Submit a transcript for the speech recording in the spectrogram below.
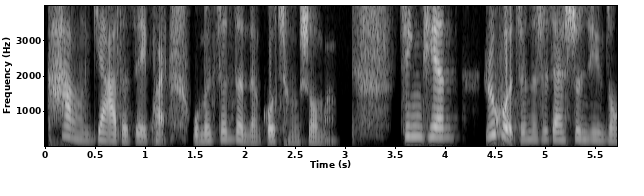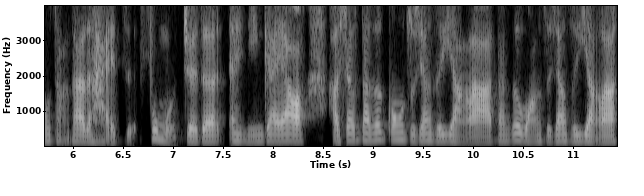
抗压的这一块，我们真的能够承受吗？今天如果真的是在顺境中长大的孩子，父母觉得，哎，你应该要好像当个公主这样子养啦，当个王子这样子养啦，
